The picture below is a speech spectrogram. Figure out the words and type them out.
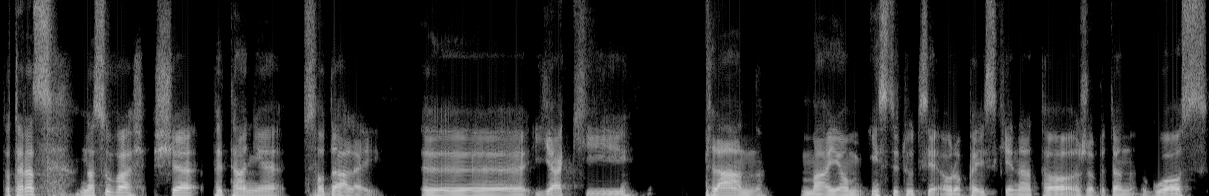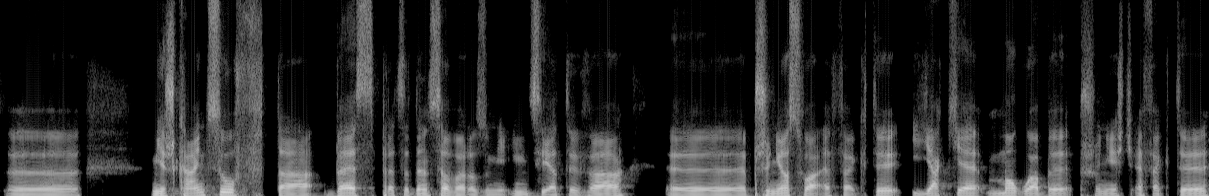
To teraz nasuwa się pytanie, co dalej? Jaki plan mają instytucje europejskie na to, żeby ten głos y, mieszkańców, ta bezprecedensowa, rozumie, inicjatywa przyniosła efekty i jakie mogłaby przynieść efekty,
